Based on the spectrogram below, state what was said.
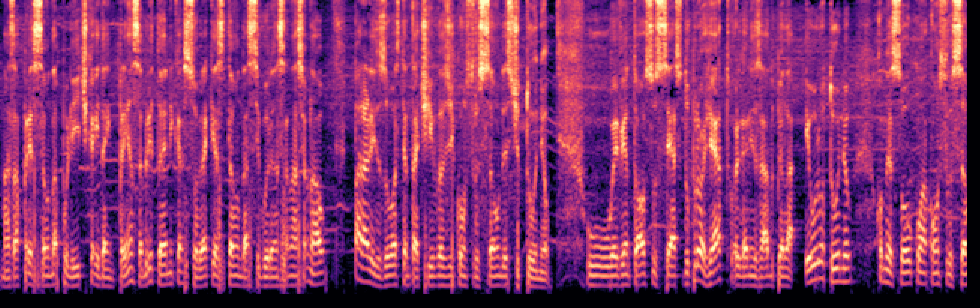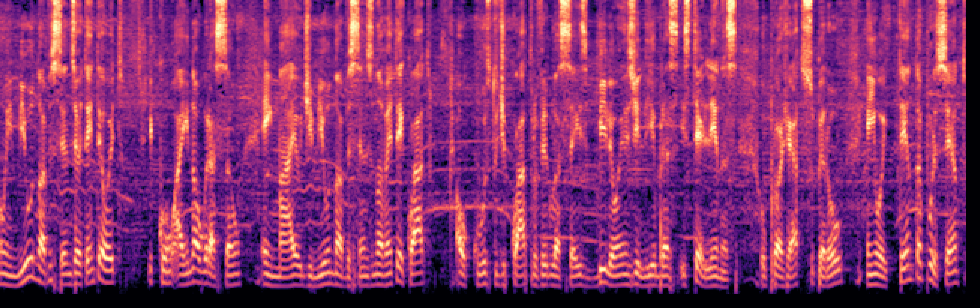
mas a pressão da política e da imprensa britânica sobre a questão da segurança nacional paralisou as tentativas de construção deste túnel. O eventual sucesso do projeto, organizado pela Eurotúnel, começou com a construção em 1988 e com a inauguração em maio de 1994 ao custo de 4,6 bilhões de libras esterlinas. O projeto superou em 80%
